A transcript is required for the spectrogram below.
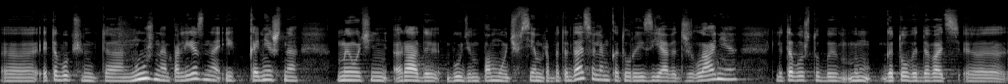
Э, Это, в общем-то, нужно, полезно. И, конечно, мы очень рады будем помочь всем работодателям, которые изъявят желание для того, чтобы мы готовы давать э,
